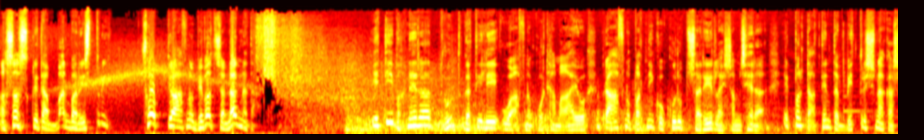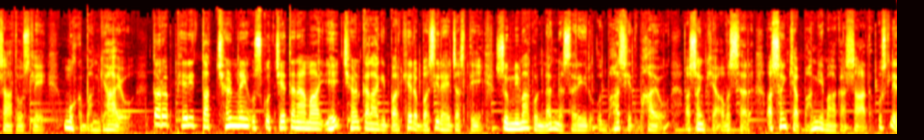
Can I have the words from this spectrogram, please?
असंस्कृत बर्बर स्त्री छोप त्यो आफ्नो विभत्स नग्नता। यति भनेर द्रुत गतिले ऊ आफ्नो कोठामा आयो र आफ्नो पत्नीको कुरूप शरीरलाई सम्झेर एकपल्ट अत्यन्त वितृष्णाका साथ उसले मुख भङ्ग्यायो। तर फेरि तत्क्षण नै उसको चेतनामा यही क्षणका लागि पर्खेर बसिरहे जस्तै सुम्निमाको नग्न शरीर उद्भासित भयो। असंख्य अवसर असंख्य भङ्गिमाका साथ उसले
